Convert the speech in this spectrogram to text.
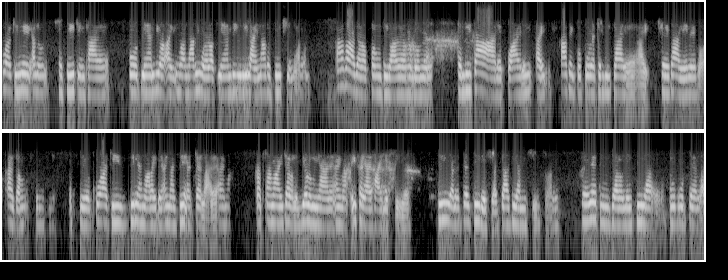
ကိုကဒီနေ့အဲ့လို ဈေးတင်ထားတယ်။ကိုပြန်ပြီးတော့အဲ့ဟိုလာပြီးဝယ်တော့ပြန်ပြီးလေးလိုက်နောက်တစ်ဈေးဖြစ်နေတယ်။ကားကကြတော့ပုံသေးပါပဲဟိုလိုမျိုးဒလီကားလည်းကွာလေအဲ့ကားစိတ်ကိုပို့ရဒလီကားရဲ့အဲ့ချဲကားရဲ့ပဲပေါ့အဲ့ကြောင့်အဆင်ပြေ။အစီကိုကဒီဈေးနဲ့မှာလိုက်တယ်အဲ့မှာဈေးတက်လာတယ်အဲ့မှာကစတမာကြီးကြတော့လည်းပြောလို့မရတယ်အဲ့မှာအိတ်ဆက်ရဟိုင်းလည်းရှိတယ်။ဈေးရလည်းတက်သေးတယ်ရှာကြားစီရမရှိဆိုတော့ ဝယ်တဲ့သူကြတော့လည်းဈေးရပိုပိုတက်လာ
